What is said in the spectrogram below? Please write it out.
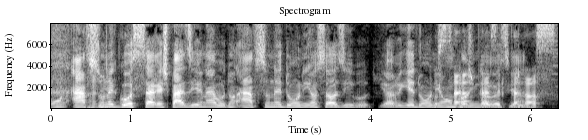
اون افسون گسترش پذیر نبود. اون افسون دنیا سازی بود. یا یه دنیا اون پایین درست. پلاس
